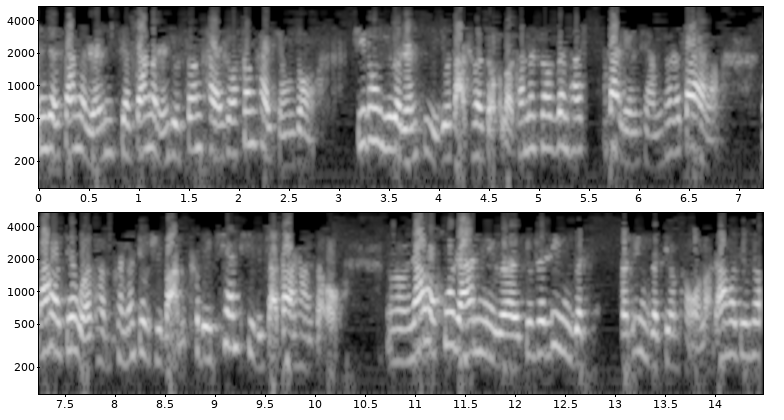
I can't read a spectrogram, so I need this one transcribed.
跟这三个人，这三个人就分开说分开行动，其中一个人自己就打车走了，他们说问他带零钱吗？他说带了，然后结果他可能就是往特别偏僻的小道上走。嗯，然后忽然那个就是另一个呃另一个镜头了，然后就说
